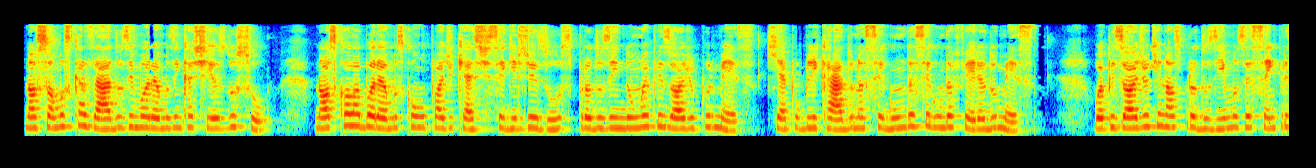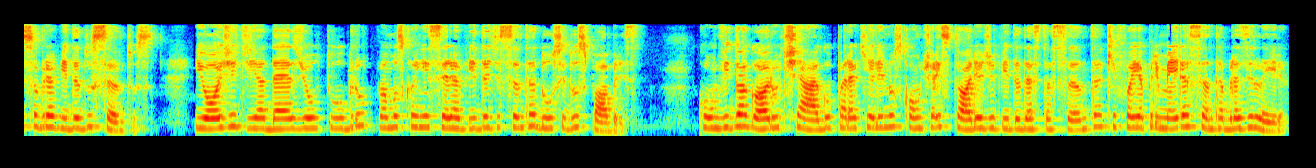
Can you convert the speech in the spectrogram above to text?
Nós somos casados e moramos em Caxias do Sul. Nós colaboramos com o podcast Seguir Jesus, produzindo um episódio por mês, que é publicado na segunda segunda-feira do mês. O episódio que nós produzimos é sempre sobre a vida dos santos. E hoje, dia 10 de outubro, vamos conhecer a vida de Santa Dulce dos Pobres. Convido agora o Tiago para que ele nos conte a história de vida desta santa, que foi a primeira santa brasileira.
